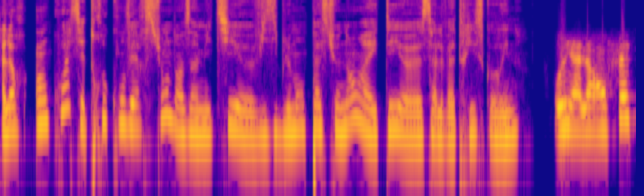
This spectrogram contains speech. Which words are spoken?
Alors, en quoi cette reconversion dans un métier visiblement passionnant a été salvatrice, Corinne? Oui, alors en fait,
